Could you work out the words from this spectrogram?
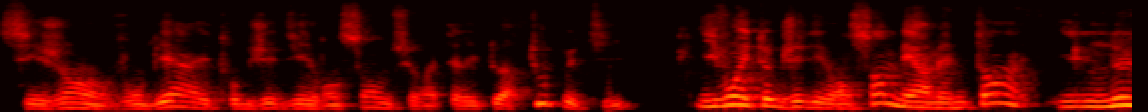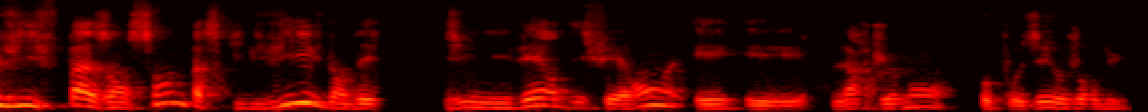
Ces gens vont bien être obligés de vivre ensemble sur un territoire tout petit. Ils vont être obligés de vivre ensemble, mais en même temps, ils ne vivent pas ensemble parce qu'ils vivent dans des univers différents et largement opposés aujourd'hui.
